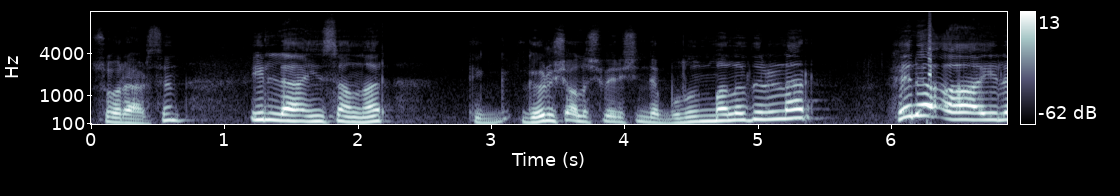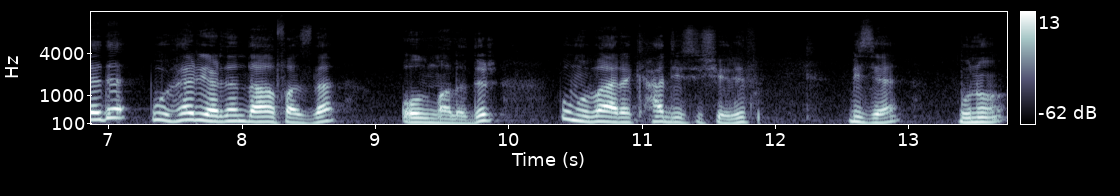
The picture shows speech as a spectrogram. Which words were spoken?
sorarsın. İlla insanlar e, görüş alışverişinde bulunmalıdırlar. Hele ailede bu her yerden daha fazla olmalıdır. Bu mübarek hadisi şerif bize bunu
